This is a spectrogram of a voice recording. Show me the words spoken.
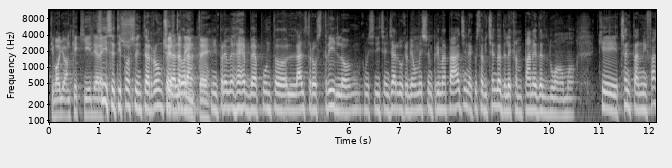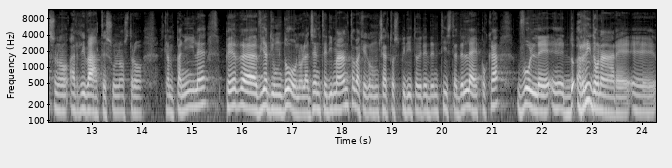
ti voglio anche chiedere... Sì, se ti posso interrompere, Certamente. allora mi premerebbe appunto l'altro strillo, come si dice in gergo, che abbiamo messo in prima pagina, è questa vicenda delle campane del Duomo, che cent'anni fa sono arrivate sul nostro campanile per eh, via di un dono. La gente di Mantova, che con un certo spirito irredentista dell'epoca, volle eh, ridonare, eh,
